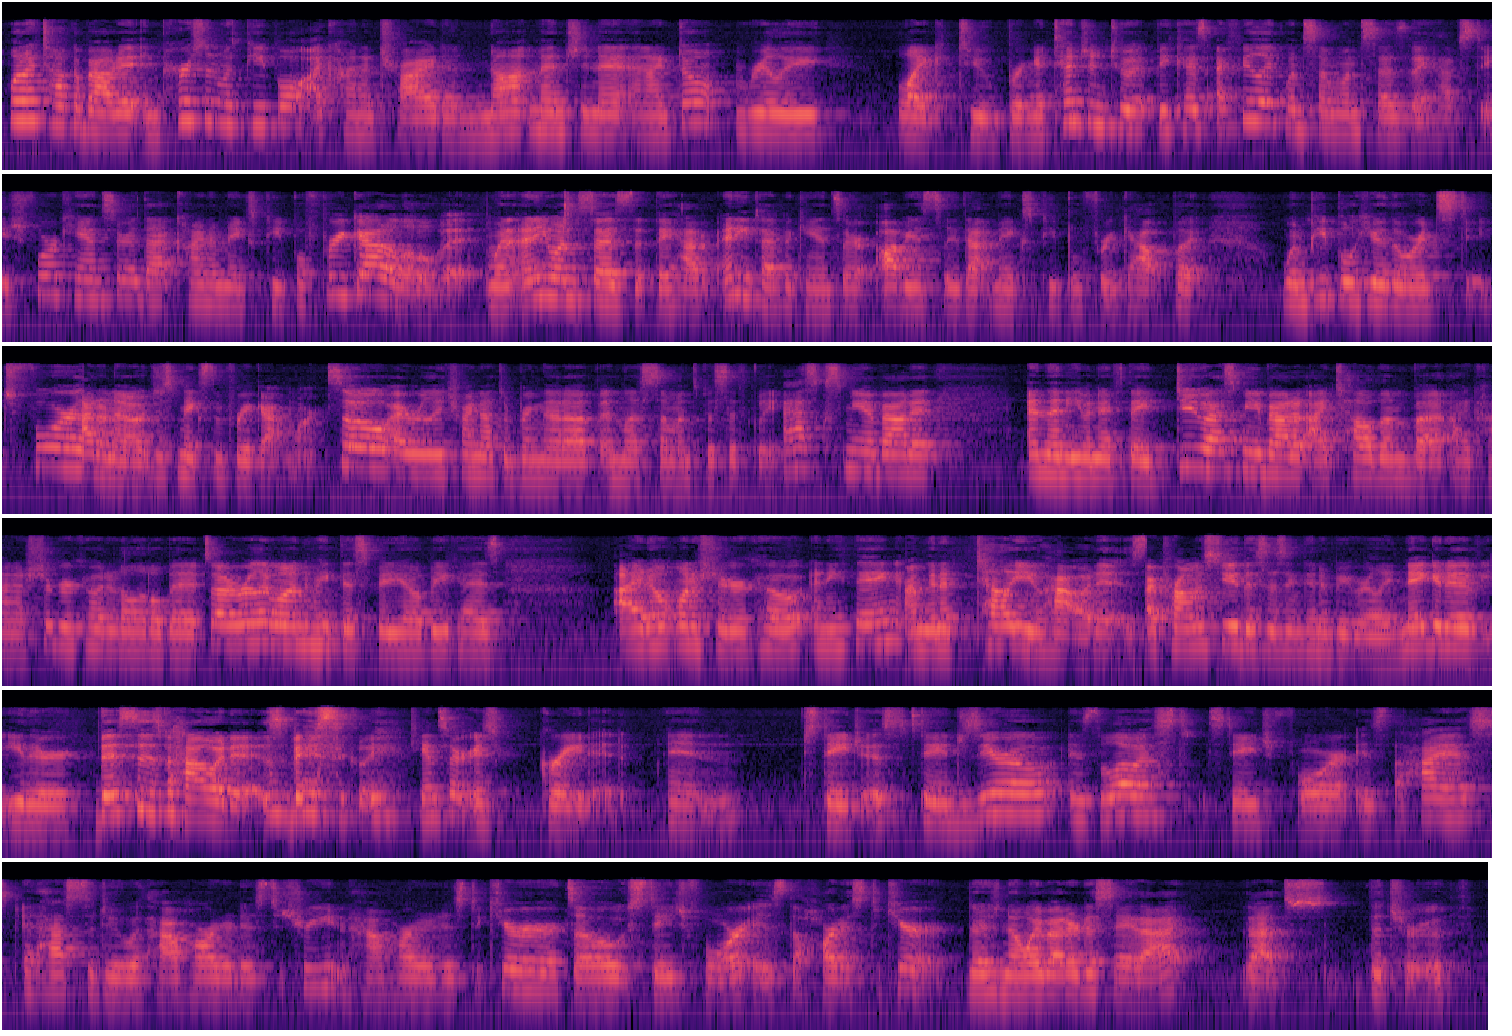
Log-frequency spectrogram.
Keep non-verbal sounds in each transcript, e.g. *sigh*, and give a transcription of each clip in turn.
when I talk about it in person with people, I kind of try to not mention it and I don't really like to bring attention to it because I feel like when someone says they have stage 4 cancer, that kind of makes people freak out a little bit. When anyone says that they have any type of cancer, obviously that makes people freak out, but when people hear the word stage four, I don't know, it just makes them freak out more. So I really try not to bring that up unless someone specifically asks me about it. And then even if they do ask me about it, I tell them, but I kind of sugarcoat it a little bit. So I really wanted to make this video because I don't want to sugarcoat anything. I'm going to tell you how it is. I promise you this isn't going to be really negative either. This is how it is, *laughs* basically. Cancer is graded in stages. Stage zero is the lowest, stage four is the highest. It has to do with how hard it is to treat and how hard it is to cure. So stage four is the hardest to cure. There's no way better to say that. That's the truth.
